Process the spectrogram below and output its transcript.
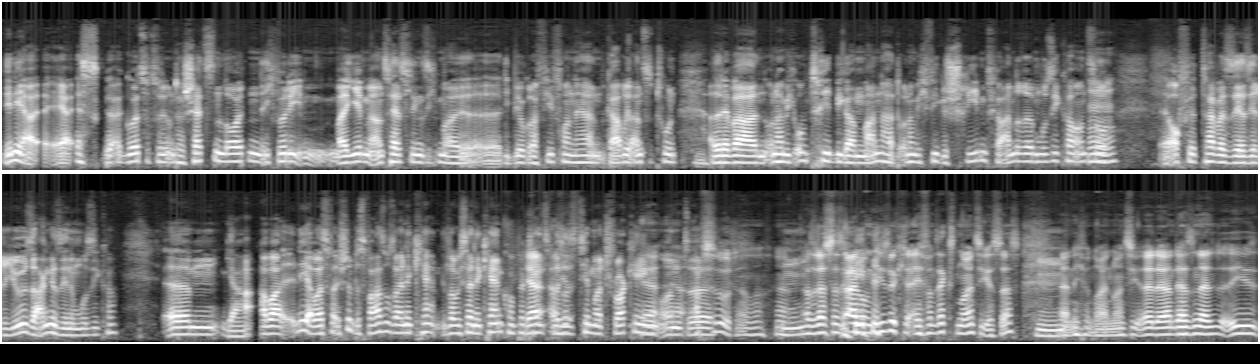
nee, nee, er, er ist, er gehört so zu den unterschätzten Leuten. Ich würde ihm mal jedem ans Herz legen, sich mal äh, die Biografie von Herrn Gabriel anzutun. Also der war ein unheimlich umtriebiger Mann, hat unheimlich viel geschrieben für andere Musiker und so. Mhm. Äh, auch für teilweise sehr seriöse, angesehene Musiker. Ähm, ja, aber nee, aber es war, stimmt, es war so seine Kern, glaube ich, seine Kernkompetenz Ja, also- dieses Thema Trucking Ja, und ja, äh, absolut. Also, ja. Mhm. also das ist das Album Dieselknecht von 96 ist das, ja, nicht von 93. Äh, da, da sind dann die,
